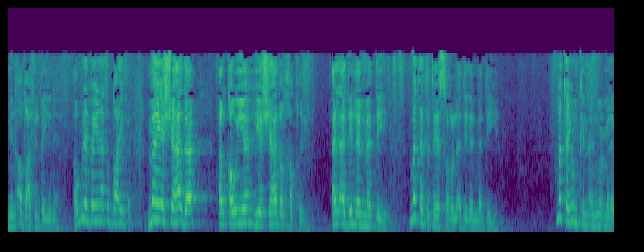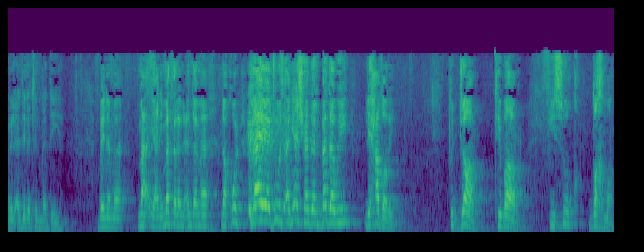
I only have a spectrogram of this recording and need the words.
من أضعف البينات أو من البينات الضعيفة. ما هي الشهادة القوية؟ هي الشهادة الخطية الأدلة المادية. متى تتيسر الأدلة المادية؟ متى يمكن أن يعمل بالأدلة المادية؟ بينما مع يعني مثلا عندما نقول لا يجوز أن يشهد البدوي لحضري تجار كبار في سوق ضخمة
